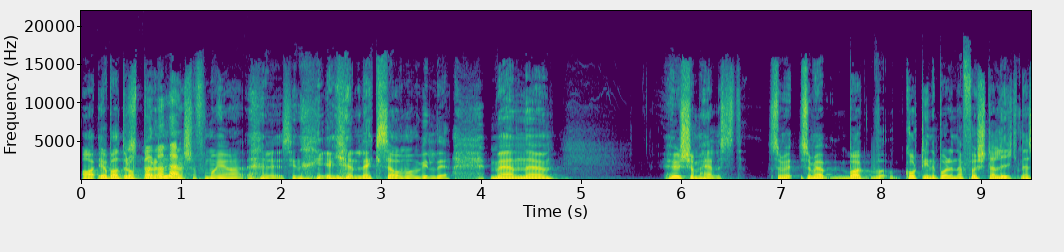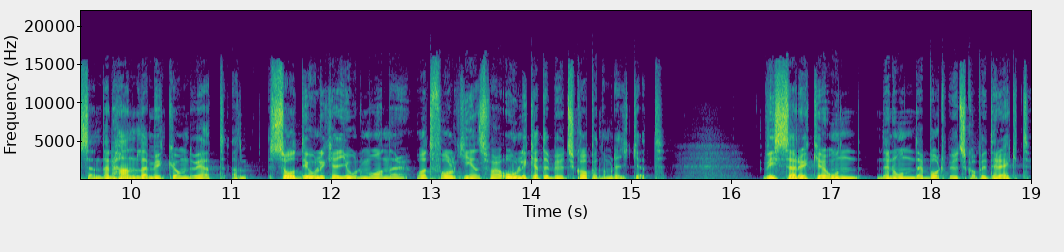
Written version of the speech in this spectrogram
ja, jag bara droppar Spännande. den där så får man göra sin egen läxa om man vill det. Men eh, hur som helst, som, som jag bara kort inne på, den här första liknelsen den handlar mycket om du vet, att sådd i olika jordmåner och att folk gensvarar olika till budskapet om riket. Vissa rycker on, den onde bort budskapet direkt,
